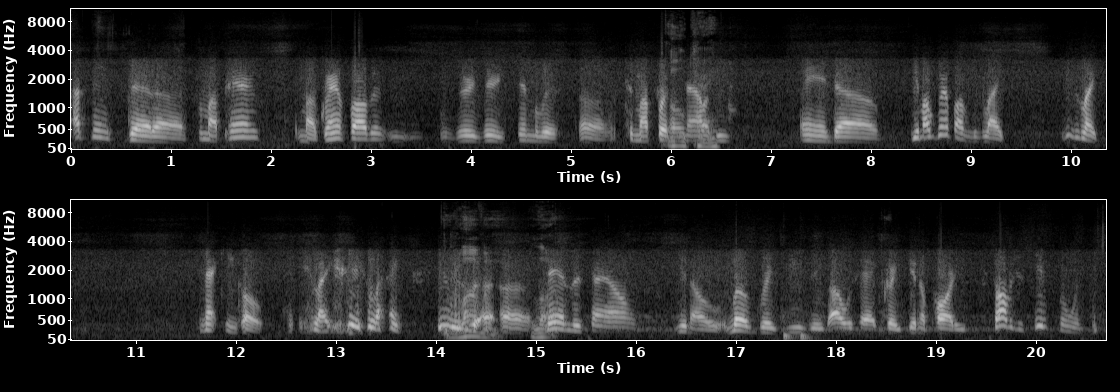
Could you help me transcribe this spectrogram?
I think that uh, for my parents, my grandfather was very, very similar uh, to my personality. Okay. And uh, yeah, my grandfather was like, he was like Nat King Cole. like, like he was Love a, a man of the town. You know, loved great music. Always had great dinner parties so I was just influenced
